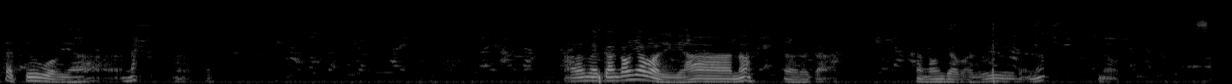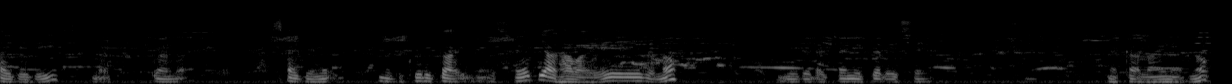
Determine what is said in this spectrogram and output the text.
ထပ်တိုးပါဗျာနော်အဲ့ဒါထပ်တိုးအားလုံးပဲကံကောင်းကြပါစေဗျာနော်အဲ့တော့ဒါကံကောင်းကြပါစေတဲ့နော်နော် site တွေဒီနော်ပြန်တော့ site တွေနဲ့ဒီတစ်ခုတစ်ကိုက်ဆွဲပြထားပါရဲ့တဲ့နော်ဒီတော့ channel တက်လို့ရှိရင် ငကလိုင်းနဲ့နော်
